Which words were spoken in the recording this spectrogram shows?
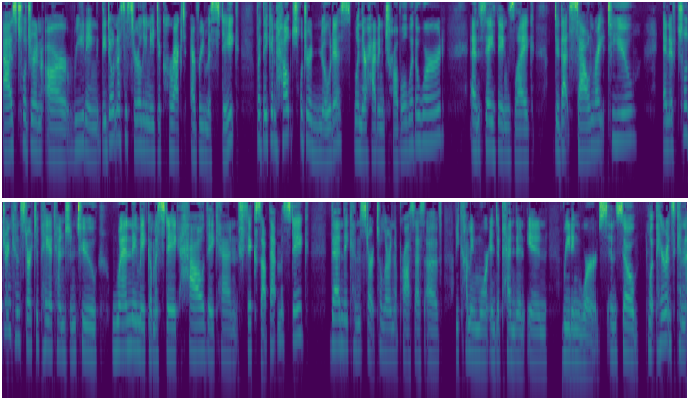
as children are reading, they don't necessarily need to correct every mistake, but they can help children notice when they're having trouble with a word and say things like, Did that sound right to you? And if children can start to pay attention to when they make a mistake, how they can fix up that mistake, then they can start to learn the process of becoming more independent in reading words. And so, what parents can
